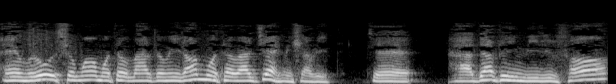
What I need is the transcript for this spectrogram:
امروز شما مردم ایران متوجه می‌شوید که هدف این ویروس ها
